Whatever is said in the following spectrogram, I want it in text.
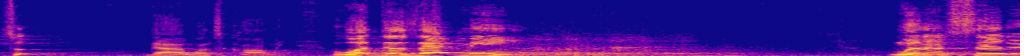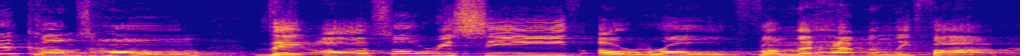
so God wants to call me. What does that mean? when a sinner comes home, they also receive a robe from the Heavenly Father.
